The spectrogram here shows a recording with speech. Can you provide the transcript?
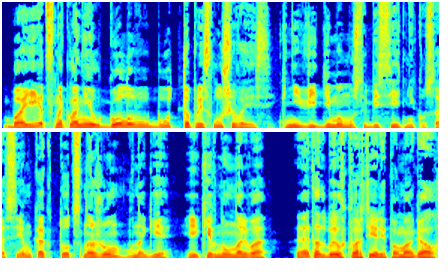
Боец наклонил голову, будто прислушиваясь к невидимому собеседнику, совсем как тот с ножом в ноге, и кивнул на льва. Этот был в квартире, помогал.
